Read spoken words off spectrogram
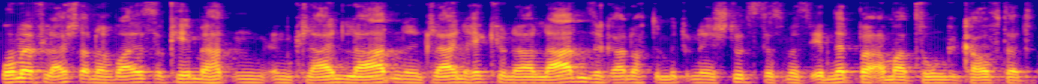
wo man vielleicht auch noch weiß, okay, man hat einen, einen kleinen Laden, einen kleinen regionalen Laden sogar noch damit unterstützt, dass man es eben nicht bei Amazon gekauft hat.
